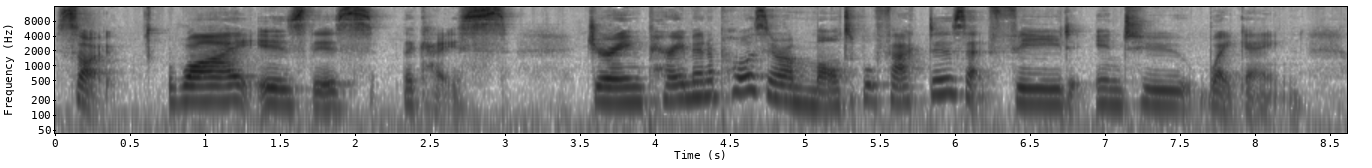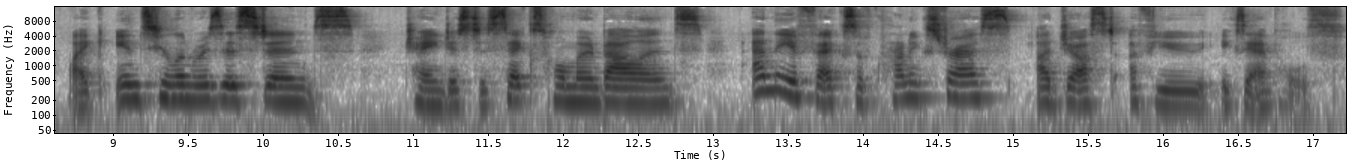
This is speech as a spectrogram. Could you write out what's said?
So, why is this the case? During perimenopause, there are multiple factors that feed into weight gain like insulin resistance, changes to sex hormone balance, and the effects of chronic stress are just a few examples.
